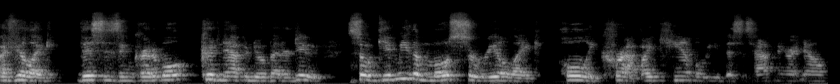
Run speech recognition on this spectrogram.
I feel like this is incredible. Couldn't happen to a better dude. So give me the most surreal, like, holy crap, I can't believe this is happening right now.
